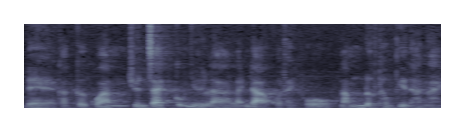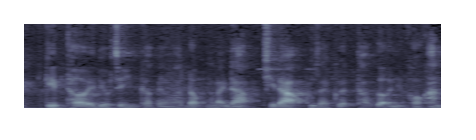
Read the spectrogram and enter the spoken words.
để các cơ quan chuyên trách cũng như là lãnh đạo của thành phố nắm được thông tin hàng ngày, kịp thời điều chỉnh các cái hoạt động lãnh đạo, chỉ đạo giải quyết tháo gỡ những khó khăn.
